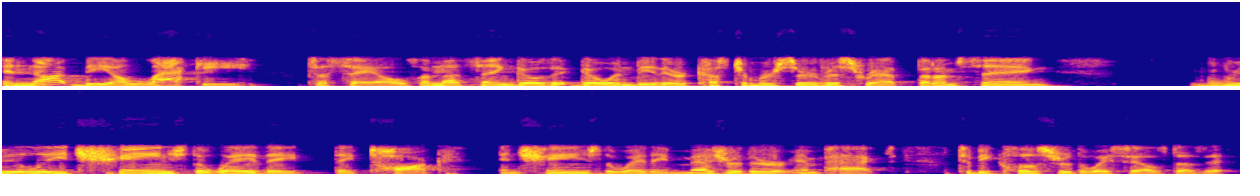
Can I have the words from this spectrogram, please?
and not be a lackey to sales. I'm not saying go go and be their customer service rep, but I'm saying really change the way they they talk and change the way they measure their impact to be closer to the way sales does it.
